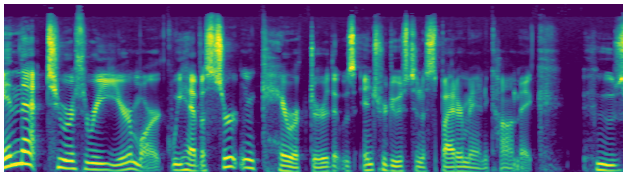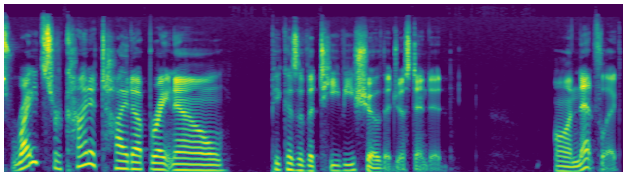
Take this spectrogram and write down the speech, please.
In that 2 or 3 year mark, we have a certain character that was introduced in a Spider-Man comic whose rights are kind of tied up right now because of a TV show that just ended on Netflix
